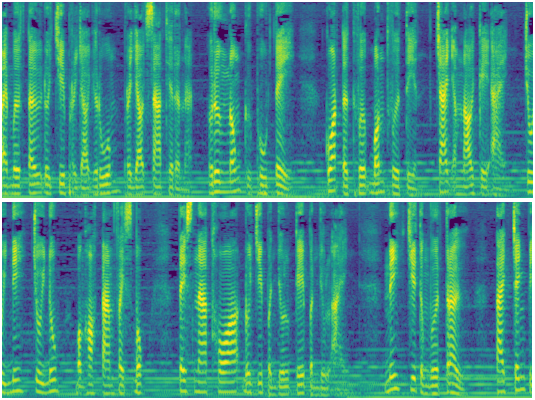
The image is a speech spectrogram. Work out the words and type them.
ដែលមើលទៅដូចជាប្រយោជន៍រួមប្រយោជន៍សាធារណៈរឿងនងគឺភូតទេគាត់ទៅធ្វើបន់ធ្វើទានចែកអំណោយគេឯងជួយនេះជួយនោះបង្ហោះតាម Facebook ទេសនាធម៌ដូចជាបញ្យលគេបញ្យលឯងនេះជាទង្វើត្រូវ តែចេញពី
